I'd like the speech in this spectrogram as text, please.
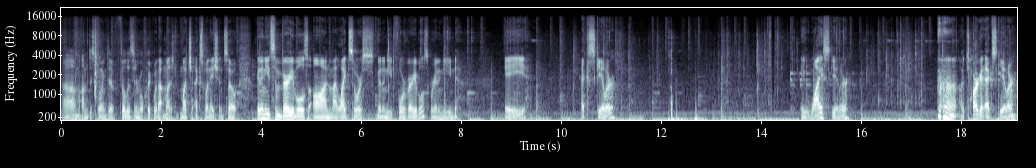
um, I'm just going to fill this in real quick without much, much explanation. So I'm going to need some variables on my light source. I'm going to need four variables. We're going to need a x scalar, a y scalar, a target x scalar,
